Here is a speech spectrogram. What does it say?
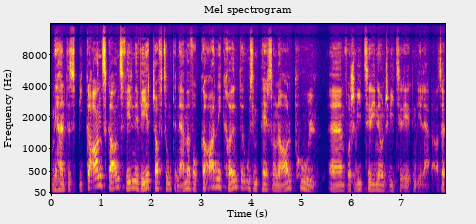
Wir haben das bei ganz, ganz vielen Wirtschaftsunternehmen, die gar nicht könnten aus dem Personalpool ähm, von Schweizerinnen und Schweizer irgendwie leben. Also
